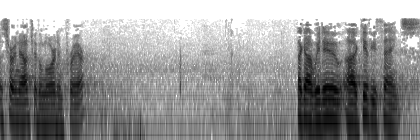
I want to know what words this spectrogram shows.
Let's turn now to the Lord in prayer. God, we do uh, give you thanks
